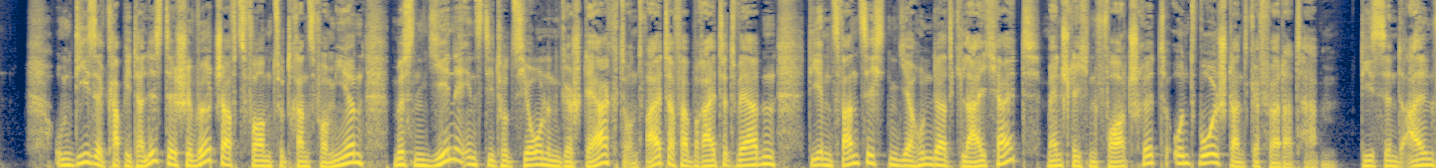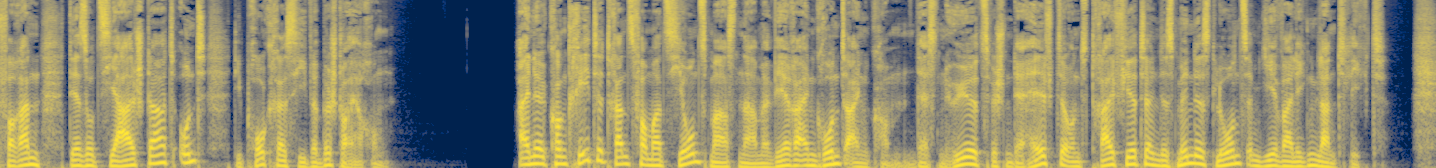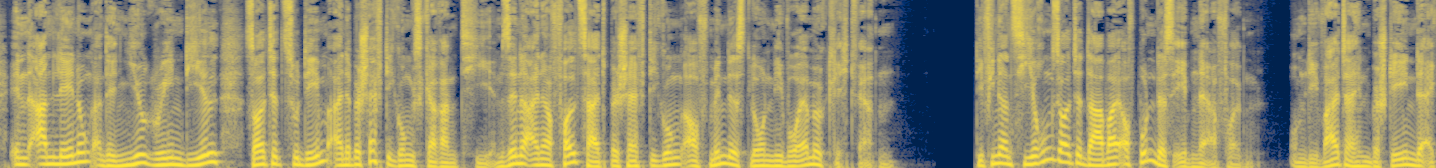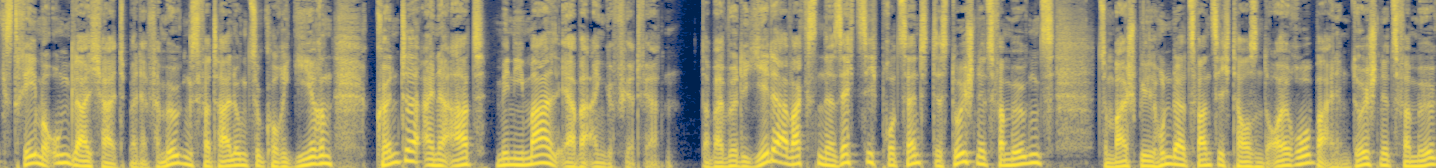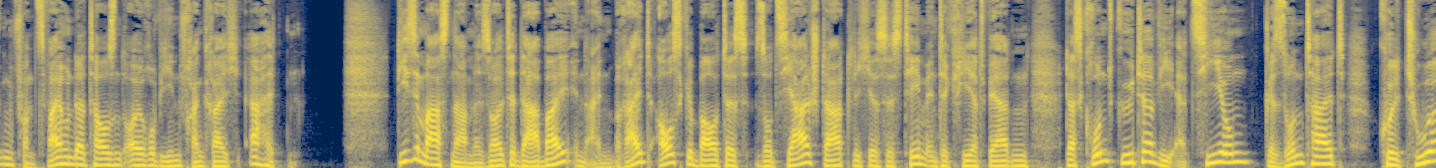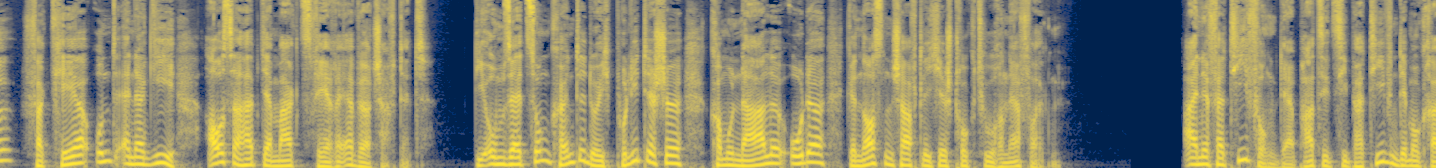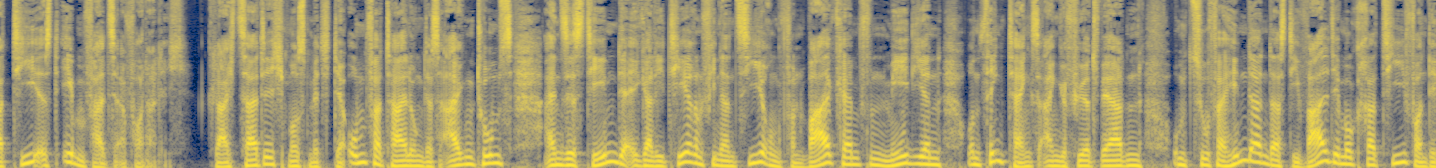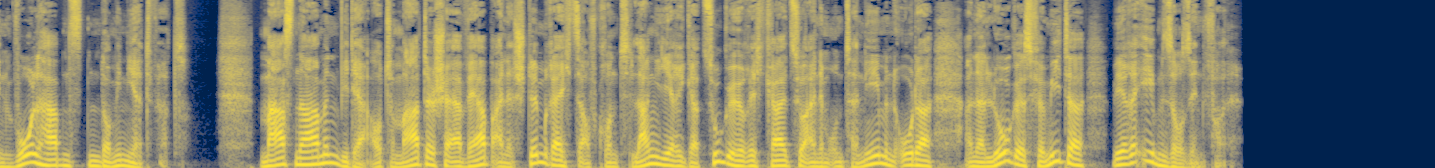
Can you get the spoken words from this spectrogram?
Um diese kapitalistische Wirtschaftsform zu transformieren, müssen jene Institutionen gestärkt und weiter verbreitet werden, die im 20. Jahrhundert Gleichheit, menschlichen Fortschritt und Wohlstand gefördert haben. Dies sind allen voran der Sozialstaat und die progressive Besteuerung. Eine konkrete Transformationsmaßnahme wäre ein Grundeinkommen, dessen Höhe zwischen der Hälfte und drei Vierteln des Mindestlohns im jeweiligen Land liegt. In Anlehnung an den New Green Deal sollte zudem eine Beschäftigungsgarantie im Sinne einer Vollzeitbeschäftigung auf Mindestlohnniveau ermöglicht werden. Die Finanzierung sollte dabei auf Bundesebene erfolgen. Um die weiterhin bestehende extreme Ungleichheit bei der Vermögensverteilung zu korrigieren, könnte eine Art Minimalerbe eingeführt werden. Dabei würde jeder Erwachsene 60 Prozent des Durchschnittsvermögens, zum Beispiel 120.000 Euro bei einem Durchschnittsvermögen von 200.000 Euro wie in Frankreich, erhalten. Diese Maßnahme sollte dabei in ein breit ausgebautes sozialstaatliches System integriert werden, das Grundgüter wie Erziehung, Gesundheit, Kultur, Verkehr und Energie außerhalb der Marktsphäre erwirtschaftet. Die Umsetzung könnte durch politische, kommunale oder genossenschaftliche Strukturen erfolgen. Eine Vertiefung der partizipativen Demokratie ist ebenfalls erforderlich. Gleichzeitig muss mit der Umverteilung des Eigentums ein System der egalitären Finanzierung von Wahlkämpfen, Medien und Thinktanks eingeführt werden, um zu verhindern, dass die Wahldemokratie von den Wohlhabendsten dominiert wird. Maßnahmen wie der automatische Erwerb eines Stimmrechts aufgrund langjähriger Zugehörigkeit zu einem Unternehmen oder analoges für Mieter wäre ebenso sinnvoll.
